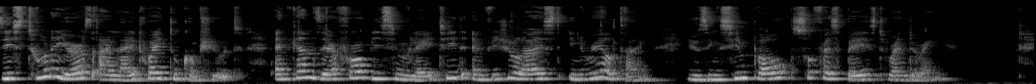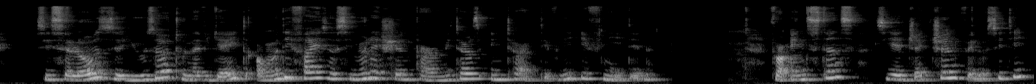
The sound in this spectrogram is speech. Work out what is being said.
These two layers are lightweight to compute and can therefore be simulated and visualized in real time using simple surface-based rendering. This allows the user to navigate or modify the simulation parameters interactively if needed. For instance, the ejection velocity,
